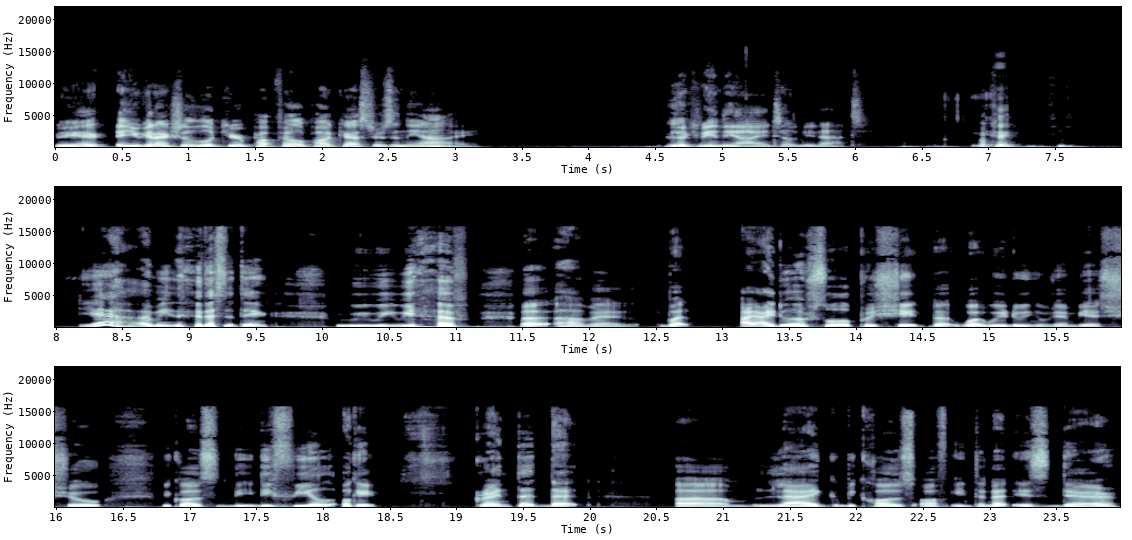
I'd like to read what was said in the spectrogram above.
You you can actually look your fellow podcasters in the eye. Look me in the eye and tell me that. Okay. yeah, I mean that's the thing. We we, we have uh, oh man. But I, I do also appreciate that what we're doing with the MBS show because the, the feel okay, granted that um lag because of internet is there.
